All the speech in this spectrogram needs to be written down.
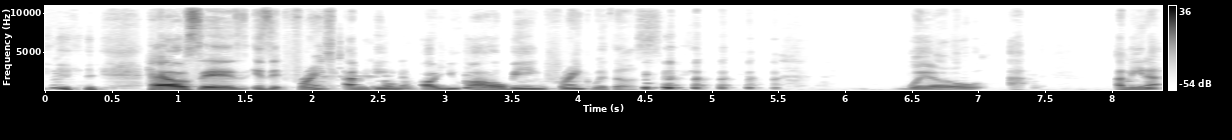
Hal says, "Is it Frank? I mean, are you all being frank with us?" well, I, I mean, I,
